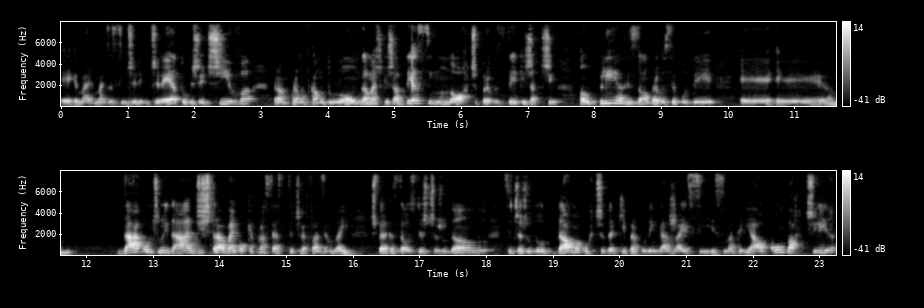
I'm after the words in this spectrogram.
é, mais, mais, assim, dire, direta, objetiva, para não ficar muito longa, mas que já dê, assim, um norte para você, que já te amplie a visão para você poder é, é, dar continuidade, destravar em qualquer processo que você estiver fazendo aí. Espero que essas aulas estejam te ajudando. Se te ajudou, dá uma curtida aqui para poder engajar esse, esse material. Compartilha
